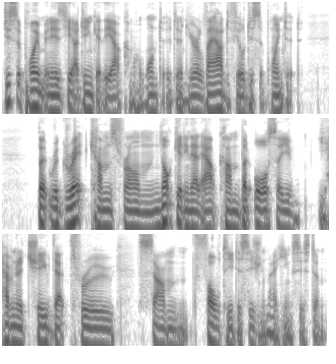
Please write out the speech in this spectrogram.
disappointment is, yeah, I didn't get the outcome I wanted, and you're allowed to feel disappointed. But regret comes from not getting that outcome, but also you've, you haven't achieved that through some faulty decision making system.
